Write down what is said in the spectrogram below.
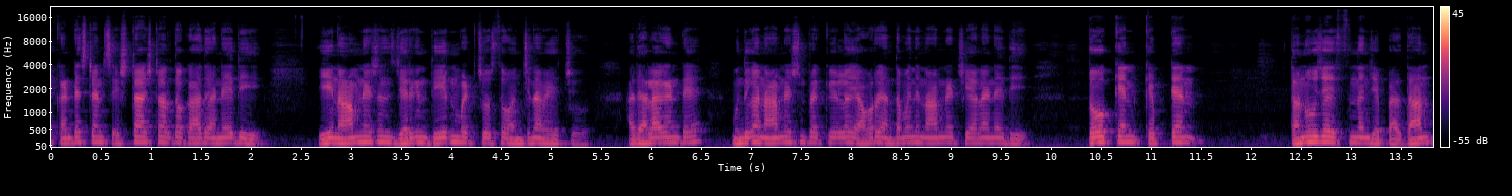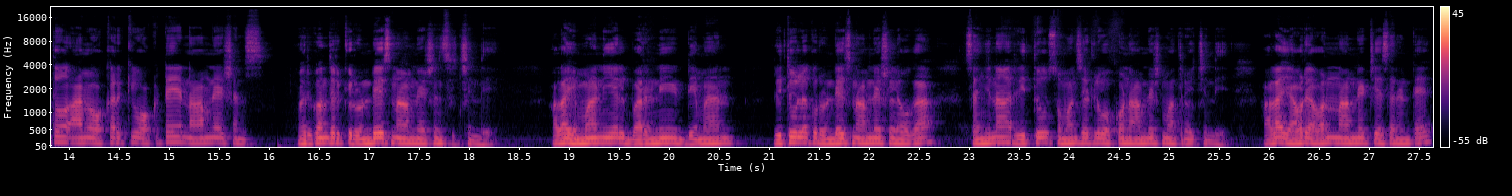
కంటెస్టెంట్స్ ఇష్టాయిష్టాలతో కాదు అనేది ఈ నామినేషన్స్ జరిగిన తీరుని బట్టి చూస్తూ అంచనా వేయచ్చు. అది ఎలాగంటే ముందుగా నామినేషన్ ప్రక్రియలో ఎవరు ఎంతమంది నామినేట్ చేయాలనేది టోకెన్ కెప్టెన్ తనూజ ఇస్తుందని చెప్పారు. దాంతో ఆమె ఒకరికి ఒకటే నామినేషన్స్ మరికొందరికి రెండేసి నామినేషన్స్ ఇచ్చింది. అలా ఇమానియల్ భరణి డిమాన్ రితువులకు రెండేసి నామినేషన్లు ఇవ్వగా సంజన రితు సుమన్ శెట్లు ఒక్కో నామినేషన్ మాత్రం ఇచ్చింది. అలా ఎవరు ఎవరిని నామినేట్ చేశారంటే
